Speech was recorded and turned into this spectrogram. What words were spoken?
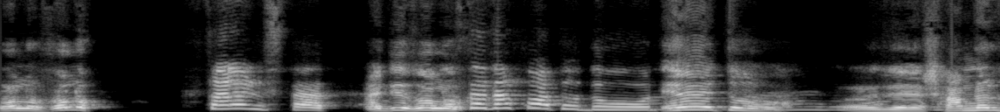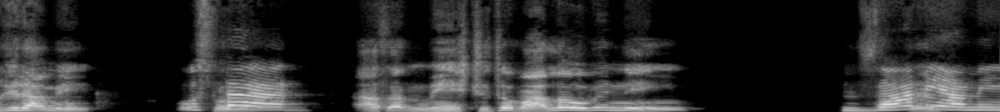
চলো চলো। চলেন উস্তাদ। চলো। উস্তাদ আর কত দূর? এই তো ওই যে সামনের গ্রামই। উস্তাদ। আচ্ছা মিষ্টি তো ভালো হবে নি? জানি আমি।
